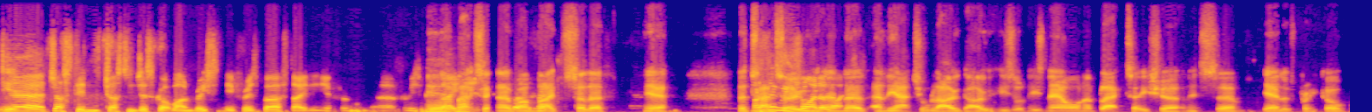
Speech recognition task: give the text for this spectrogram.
Yeah, Justin. Justin just got one recently for his birthday, didn't you? From uh, from his good Yeah, lady. Max had one made. So the yeah, the I tattoo and to, the and the actual logo. He's he's now on a black t-shirt, and it's um, yeah, it looks pretty cool.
